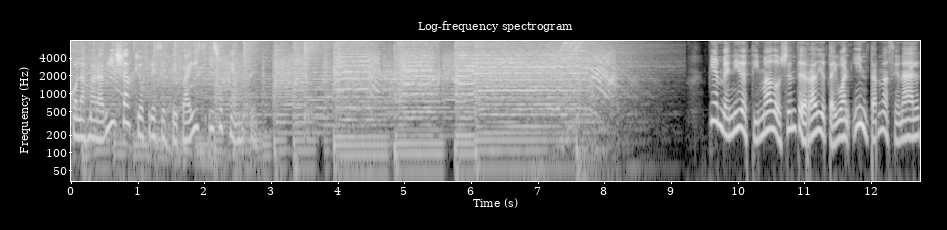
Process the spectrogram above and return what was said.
con las maravillas que ofrece este país y su gente. Bienvenido estimado oyente de Radio Taiwán Internacional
